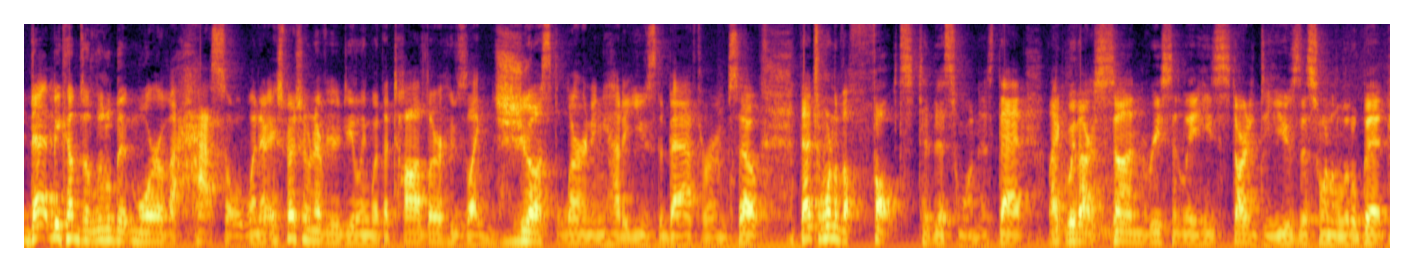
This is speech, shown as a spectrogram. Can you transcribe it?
that becomes a little bit more of a hassle, when, especially whenever you're dealing with a toddler who's like just learning how to use the bathroom. So that's one of the faults to this one is that like with our son recently, he's started to use this one a little bit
